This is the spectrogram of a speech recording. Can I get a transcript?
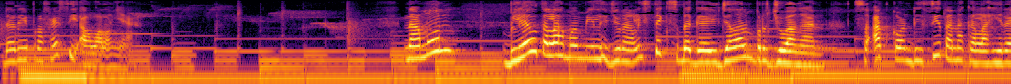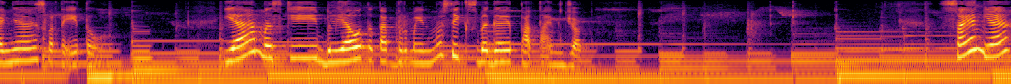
dari profesi awalnya. Namun, beliau telah memilih jurnalistik sebagai jalan perjuangan saat kondisi tanah kelahirannya seperti itu. Ya, meski beliau tetap bermain musik sebagai part-time job. Sayangnya,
